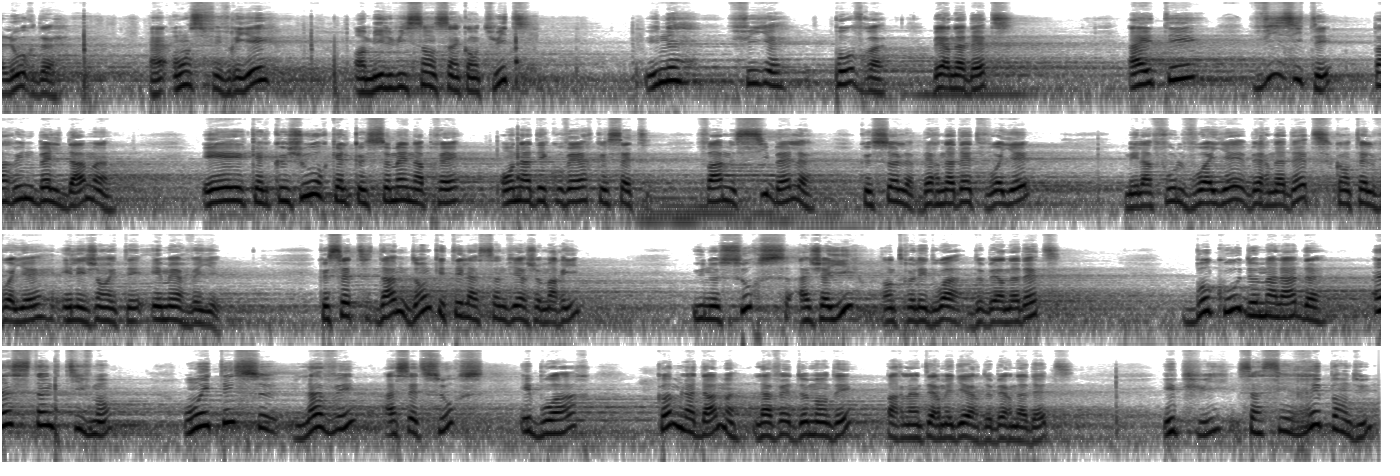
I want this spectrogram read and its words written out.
À Lourdes, un 11 février, en 1858, une fille pauvre, Bernadette, a été visitée par une belle dame et quelques jours, quelques semaines après, on a découvert que cette femme si belle que seule Bernadette voyait, mais la foule voyait Bernadette quand elle voyait et les gens étaient émerveillés. Que cette dame donc était la Sainte Vierge Marie, une source a jailli entre les doigts de Bernadette. Beaucoup de malades, instinctivement, ont été se laver à cette source et boire comme la dame l'avait demandé par l'intermédiaire de Bernadette. Et puis, ça s'est répandu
